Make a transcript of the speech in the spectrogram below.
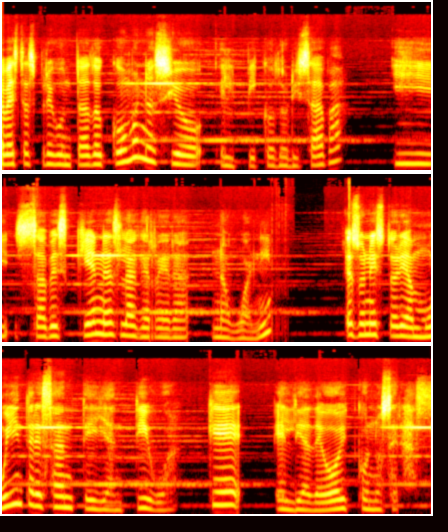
vez te has preguntado cómo nació el pico de Orizaba? ¿Y sabes quién es la guerrera Nahuani? Es una historia muy interesante y antigua que el día de hoy conocerás.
